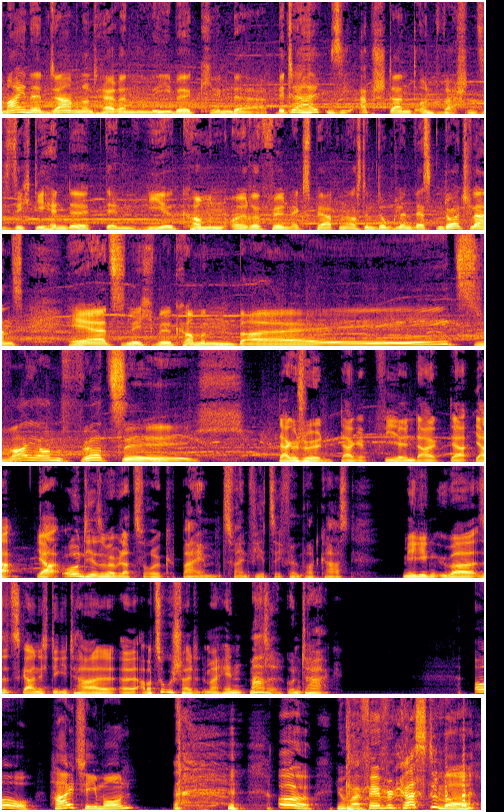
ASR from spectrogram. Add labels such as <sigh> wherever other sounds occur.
Meine Damen und Herren, liebe Kinder, bitte halten Sie Abstand und waschen Sie sich die Hände, denn hier kommen eure Filmexperten aus dem dunklen Westen Deutschlands. Herzlich willkommen bei 42. Dankeschön, danke, vielen Dank. Ja, ja, ja, und hier sind wir wieder zurück beim 42 Film Podcast. Mir gegenüber sitzt gar nicht digital, äh, aber zugeschaltet immerhin. Marcel, guten Tag. Oh, hi Timon. <laughs> oh, you're my favorite customer.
